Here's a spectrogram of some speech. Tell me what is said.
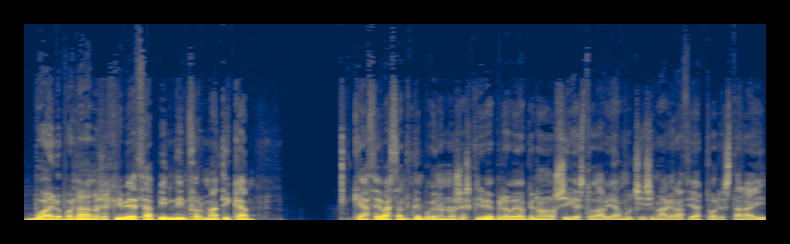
Bueno, pues nada, nos escribe Zapping de Informática, que hace bastante tiempo que no nos escribe, pero veo que nos sigues todavía. Muchísimas gracias por estar ahí.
